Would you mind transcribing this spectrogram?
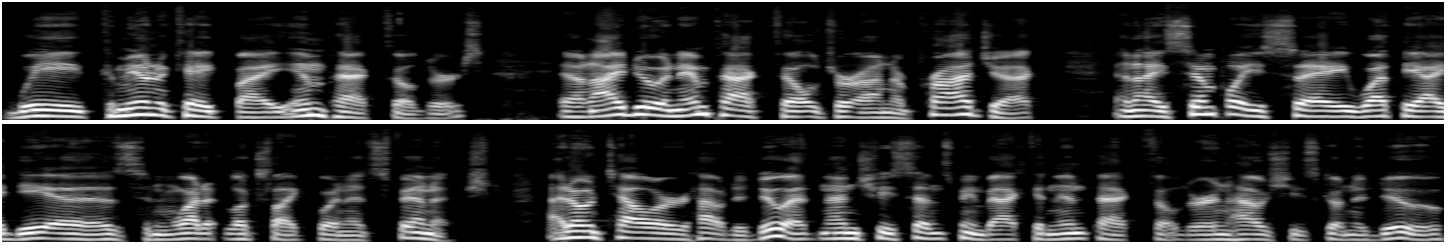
We communicate by impact filters. And I do an impact filter on a project, and I simply say what the idea is and what it looks like when it's finished. I don't tell her how to do it. And then she sends me back an impact filter and how she's going to do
